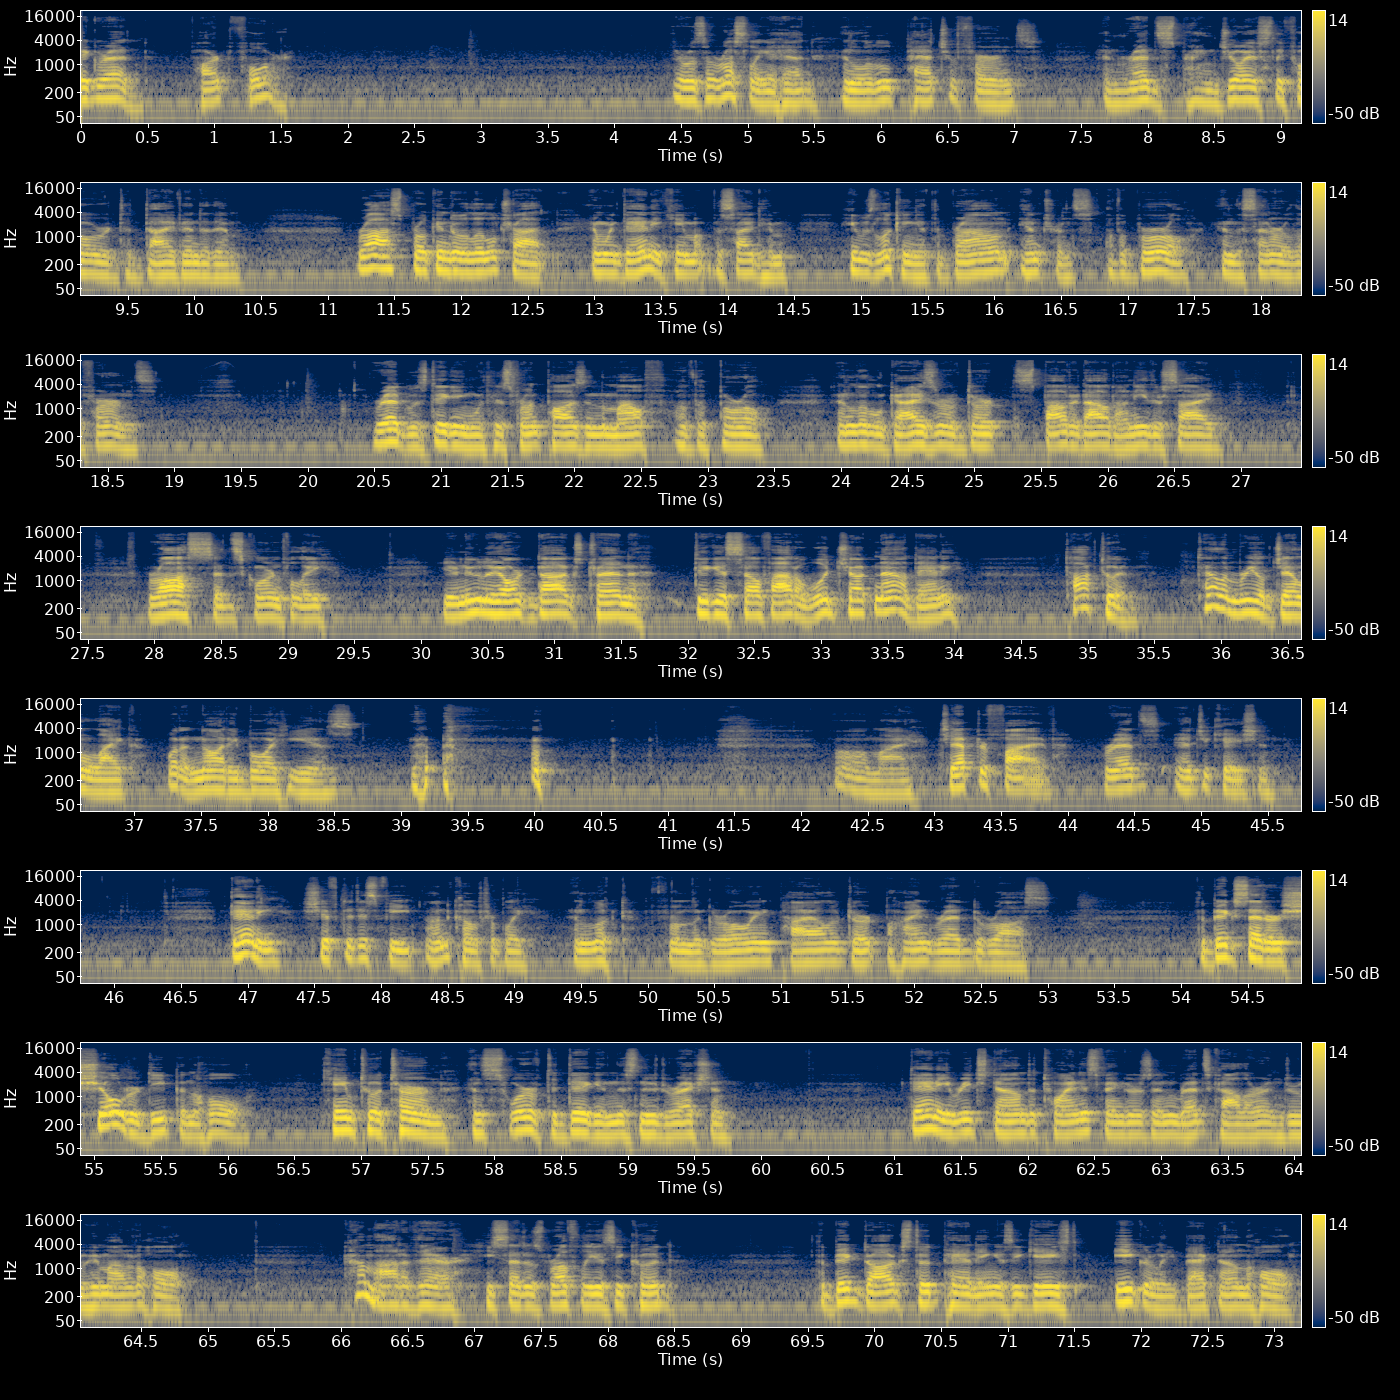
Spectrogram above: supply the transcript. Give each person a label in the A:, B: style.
A: Big Red, Part 4. There was a rustling ahead in a little patch of ferns, and Red sprang joyously forward to dive into them. Ross broke into a little trot, and when Danny came up beside him, he was looking at the brown entrance of a burrow in the center of the ferns. Red was digging with his front paws in the mouth of the burrow, and a little geyser of dirt spouted out on either side. Ross said scornfully, Your New York dog's trying to dig himself out of woodchuck now, Danny. Talk to him. Tell him real gentle like what a naughty boy he is. oh my. Chapter 5 Red's Education. Danny shifted his feet uncomfortably and looked from the growing pile of dirt behind Red to Ross. The big setter, shoulder deep in the hole, came to a turn and swerved to dig in this new direction. Danny reached down to twine his fingers in Red's collar and drew him out of the hole. Come out of there, he said as roughly as he could. The big dog stood panting as he gazed eagerly back down the hole.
